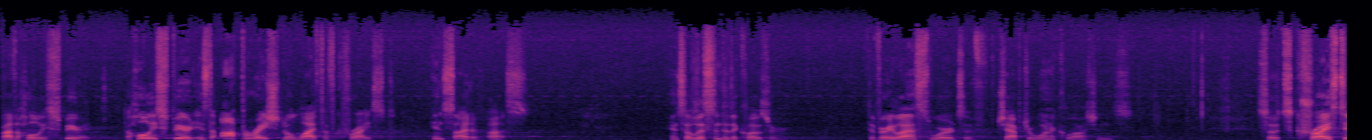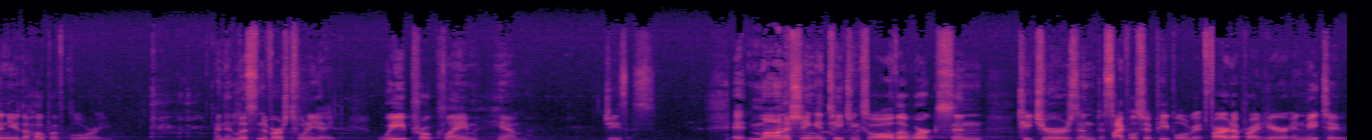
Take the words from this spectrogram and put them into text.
by the Holy Spirit. The Holy Spirit is the operational life of Christ inside of us. And so listen to the closer, the very last words of chapter 1 of Colossians. So it's Christ in you, the hope of glory. And then listen to verse 28. We proclaim him, Jesus admonishing and teaching. So all the works and teachers and discipleship people get fired up right here, and me too.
